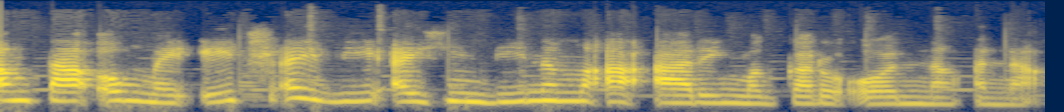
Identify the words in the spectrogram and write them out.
Ang taong may HIV ay hindi na maaaring magkaroon ng anak.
